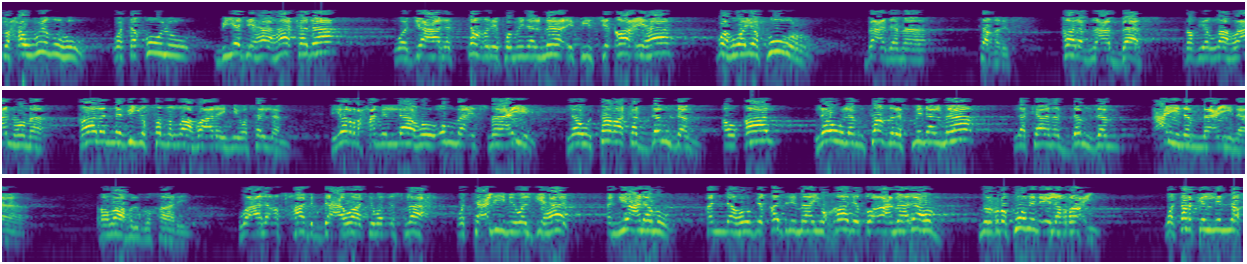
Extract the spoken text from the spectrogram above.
تحوضه وتقول بيدها هكذا وجعلت تغرف من الماء في سقائها وهو يفور بعدما تغرف. قال ابن عباس رضي الله عنهما قال النبي صلى الله عليه وسلم يرحم الله أم إسماعيل لو تركت زمزم أو قال لو لم تغرف من الماء لكانت زمزم عينا معينا. رواه البخاري. وعلى أصحاب الدعوات والإصلاح والتعليم والجهاد أن يعلموا أنه بقدر ما يخالط أعمالهم من ركون إلى الرأي وترك للنص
